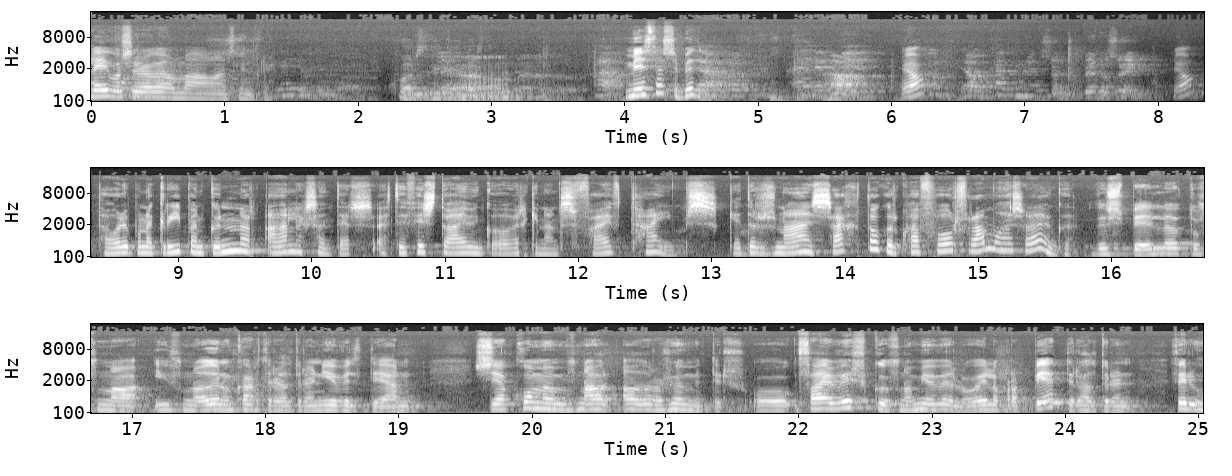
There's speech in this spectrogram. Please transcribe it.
leifa sér að vera með aðeins lengri Hvort? Já Mér finnst þessi betri. Já. Já. Þá er ég búin að grípa hann Gunnar Alexander eftir fyrstu æfingu á verkin hans Five Times. Getur þú svona aðeins sagt okkur hvað fór fram á þessar æfingu? Þið spilaði þetta svona í svona öðrum kartir heldur en ég vildi en síðan komum við svona aðrar hugmyndir og það er virkuð svona mjög vel og eiginlega bara betur heldur en fyrir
